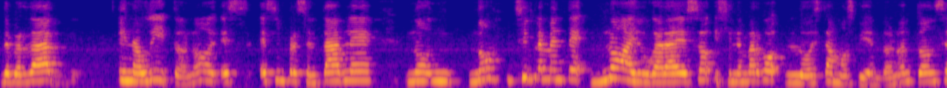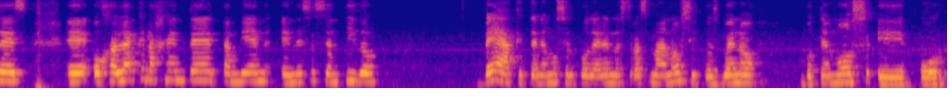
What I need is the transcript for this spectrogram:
de verdad inaudito, ¿no? Es, es impresentable, no, no, simplemente no hay lugar a eso y sin embargo lo estamos viendo, ¿no? Entonces, ojalá que la gente también en ese sentido vea que tenemos el poder en nuestras manos y pues bueno, votemos eh, por,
